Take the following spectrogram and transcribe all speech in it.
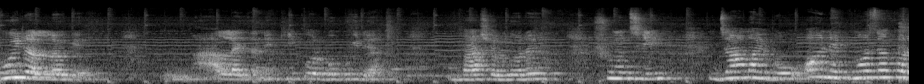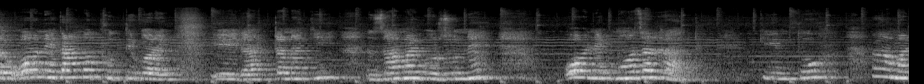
বুইরার লগে। আল্লাহ জানে কি করব বুইরা বাসর ঘরে শুনছি, জামাই বউ অনেক মজা করে, অনেক আমোদ ফুর্তি করে। এই রাতটা নাকি জামাই বউর জন্যে অনেক মজার রাত। কিন্তু আমার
